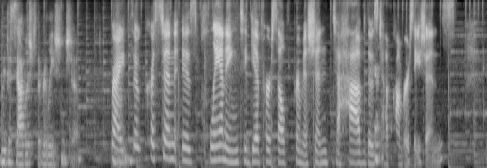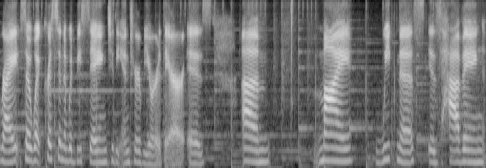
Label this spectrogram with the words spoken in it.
we've established the relationship Right. So Kristen is planning to give herself permission to have those tough conversations. Right. So, what Kristen would be saying to the interviewer there is, um, my weakness is having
